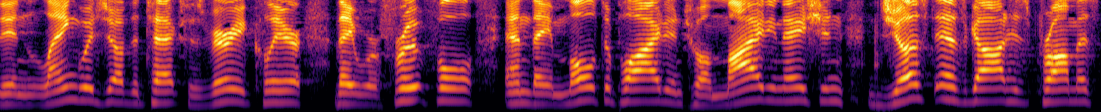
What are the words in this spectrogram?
In language of the text is very clear. They were fruitful and they multiplied into a mighty nation, just as God has promised.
